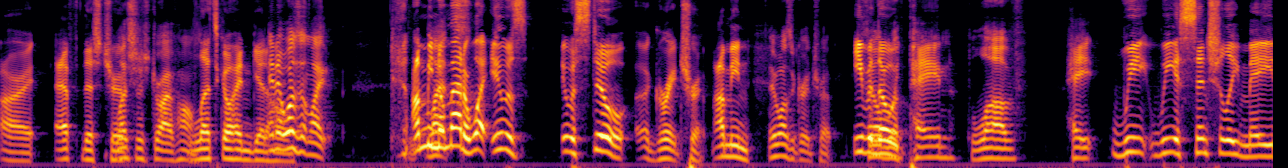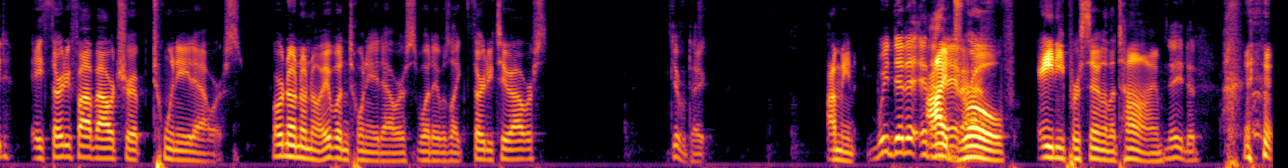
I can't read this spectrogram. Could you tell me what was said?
"All right, f this trip. Let's just drive home. Let's go ahead and get and home." And it wasn't like I mean, no matter what, it was it was still a great trip. I mean, it was a great trip. even Filled though with pain, love, hate. we we essentially made a 35 hour trip 28 hours. Or no, no, no, it wasn't 28 hours. What it was like 32 hours. Give or take. I mean, We did it in I day drove 80% of the time. Yeah, you did.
